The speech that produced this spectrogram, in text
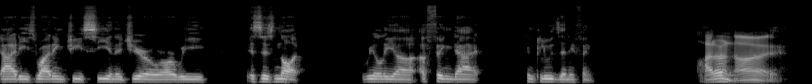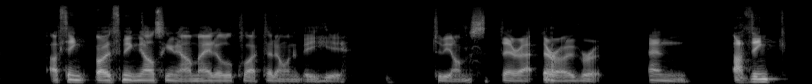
that he's riding GC in the Giro? Or are we, is this not really a, a thing that concludes anything? I don't know. I think both McNulty and Almeida look like they don't want to be here. To be honest, they're at, they're over it, and I think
